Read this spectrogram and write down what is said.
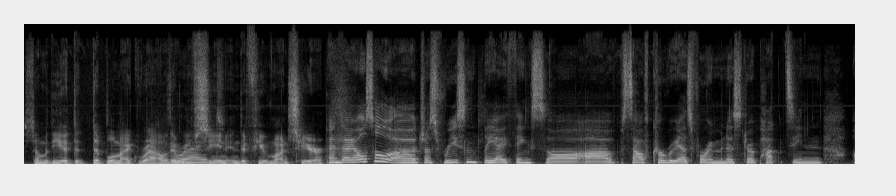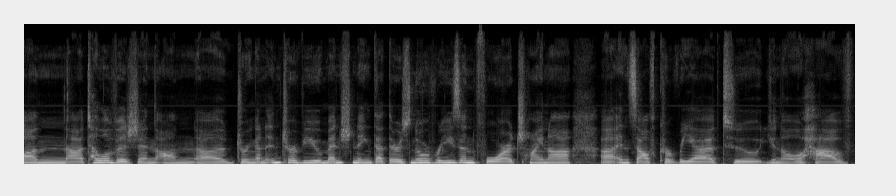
some of the, uh, the diplomatic row that Right. we've seen in the few months here. And I also uh, just recently, I think, saw uh, South Korea's Foreign Minister Park Jin on uh, television on uh, during an interview mentioning that there's no reason for China uh, and South Korea to, you know, have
